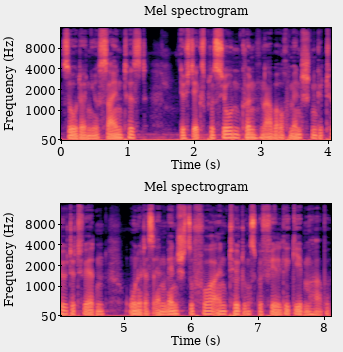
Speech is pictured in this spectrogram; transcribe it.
so der New Scientist, durch die Explosion könnten aber auch Menschen getötet werden, ohne dass ein Mensch zuvor einen Tötungsbefehl gegeben habe.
